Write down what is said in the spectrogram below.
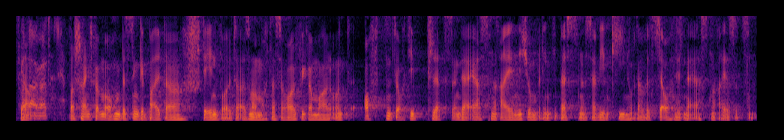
verlagert. Ja, wahrscheinlich, weil man auch ein bisschen geballter stehen wollte. Also man macht das ja häufiger mal und oft sind ja auch die Plätze in der ersten Reihe nicht unbedingt die besten. Das ist ja wie im Kino, da willst du ja auch nicht in der ersten Reihe sitzen.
